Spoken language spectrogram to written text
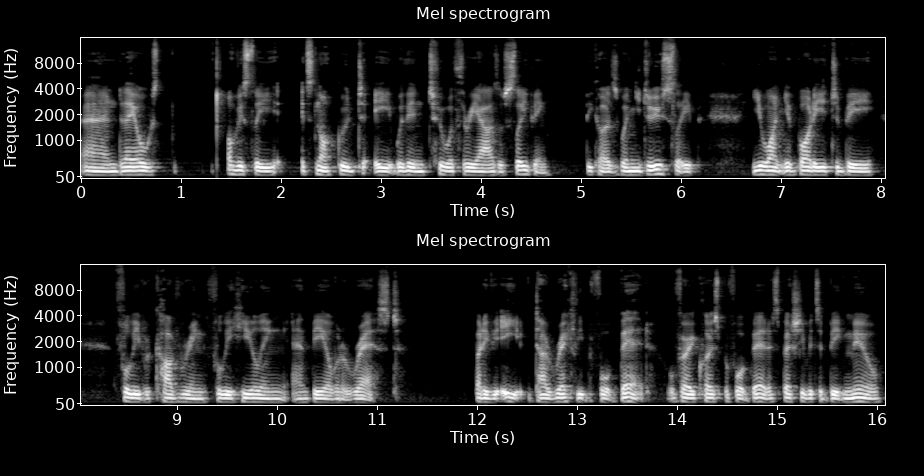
and they all obviously it's not good to eat within two or three hours of sleeping because when you do sleep, you want your body to be fully recovering, fully healing, and be able to rest. But if you eat directly before bed or very close before bed, especially if it's a big meal,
